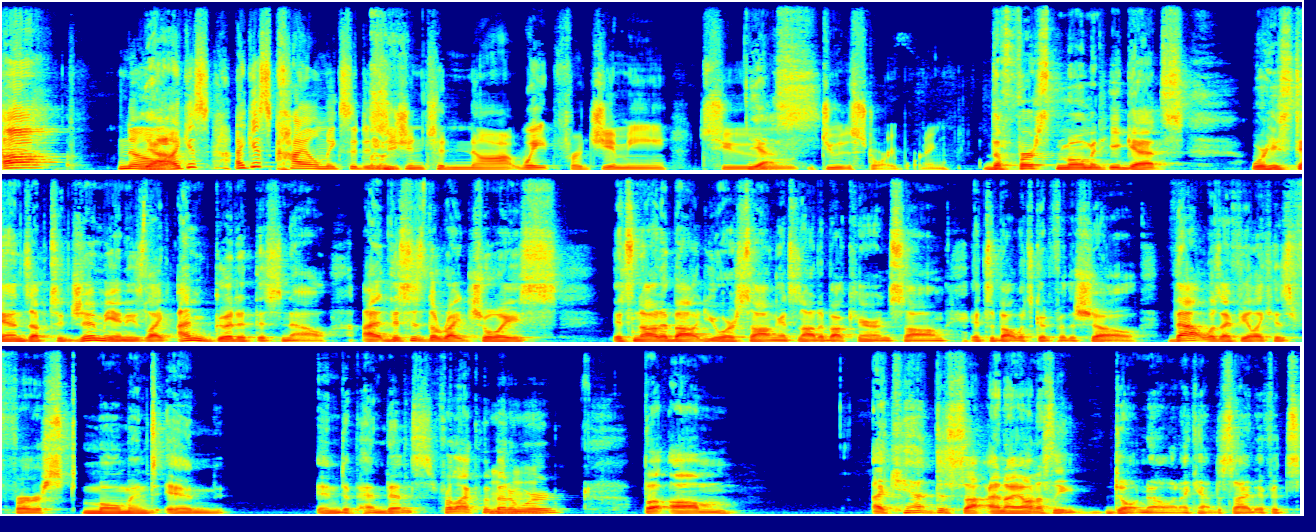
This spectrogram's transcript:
Ah, No, Yeah. I guess I guess Kyle makes a decision to not wait for Jimmy to Yes. do the storyboarding. the first moment he gets where he stands up to Jimmy and he's like, I'm good at this now. I, this is the right choice. It's not about your song. It's not about Karen's song. It's about what's good for the show. That was, I feel like, his first moment in independence, for lack of a better word. But um, I can't decide, and I honestly don't know, and I can't decide if it's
